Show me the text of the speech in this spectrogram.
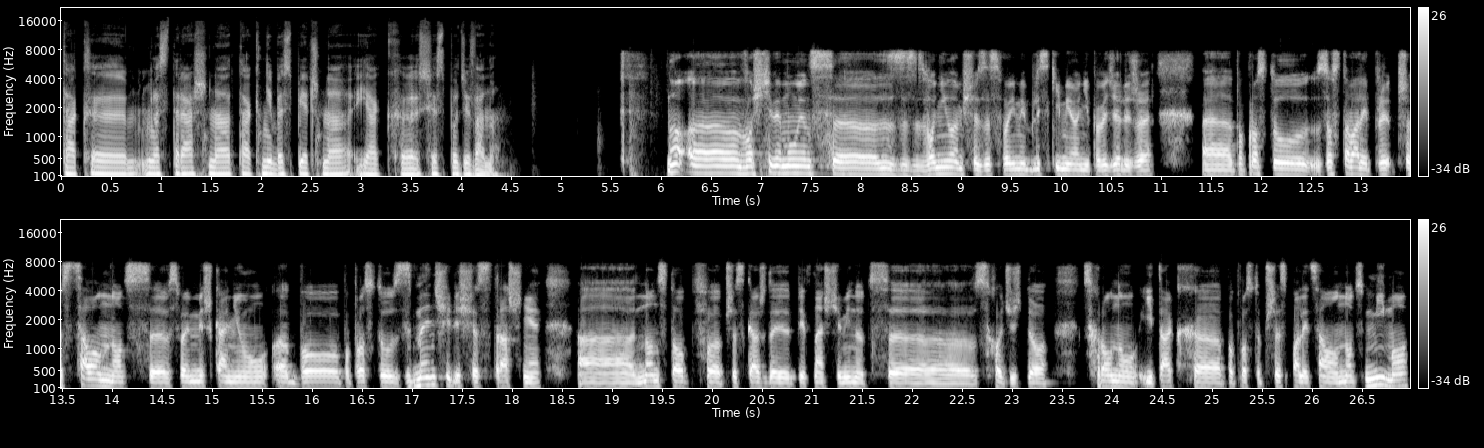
tak e, straszna, tak niebezpieczna, jak się spodziewano. No, e, właściwie mówiąc, e, dzwoniłem się ze swoimi bliskimi. Oni powiedzieli, że e, po prostu zostawali pr- przez całą noc e, w swoim mieszkaniu, e, bo po prostu zmęczyli się strasznie e, non-stop przez każde 15 minut schodzić do schronu i tak po prostu przespali całą noc, mimo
